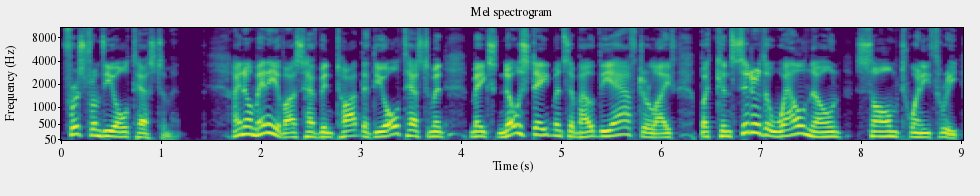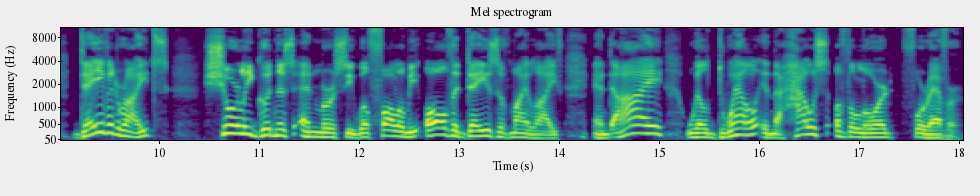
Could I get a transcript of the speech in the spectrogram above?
First, from the Old Testament. I know many of us have been taught that the Old Testament makes no statements about the afterlife, but consider the well known Psalm 23. David writes, Surely goodness and mercy will follow me all the days of my life, and I will dwell in the house of the Lord forever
